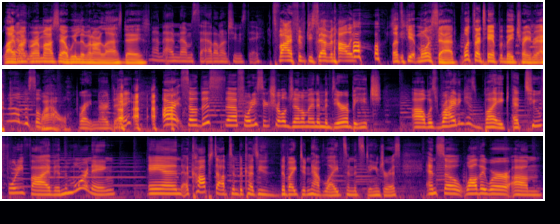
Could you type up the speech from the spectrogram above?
like my None. grandma said, we live in our last days. And I'm, I'm sad on a Tuesday. It's 5:57, Holly. Let's get more sad. What's our Tampa Bay train wreck? Well, this will Wow. brighten our day. All right, so this 46 year old gentleman in Madeira Beach uh, was riding his bike at 2:45 in the morning, and a cop stopped him because he the bike didn't have lights and it's dangerous. And so while they were um,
